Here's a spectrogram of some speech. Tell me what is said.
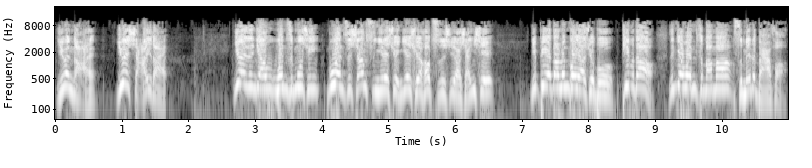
因为爱，因为下一代，因为人家蚊子母亲母蚊子想吃你的血，你的血好吃些要香些。你别到冷锅牙血不？劈不到，人家蚊子妈妈是没得办法，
